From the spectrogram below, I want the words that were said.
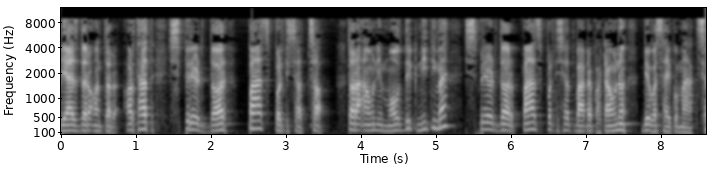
ब्याज दर अन्तर अर्थात स्प्रेड दर पाँच प्रतिशत छ। तर आउने मौद्रिक नीतिमा स्प्रेड दर पाँच प्रतिशतबाट घटाउन व्यवसायको माग छ।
